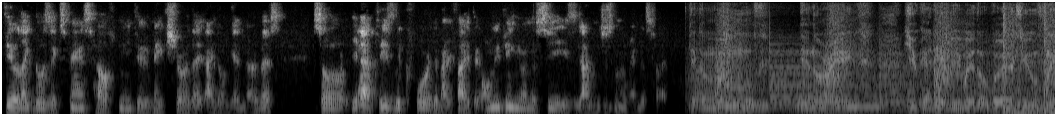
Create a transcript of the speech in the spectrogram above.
feel like those experiences helped me to make sure that I don't get nervous. So yeah, please look forward to my fight. The only thing you're gonna see is I'm just gonna win this fight. Take a move in the ring. You can hit me with a word you fling.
